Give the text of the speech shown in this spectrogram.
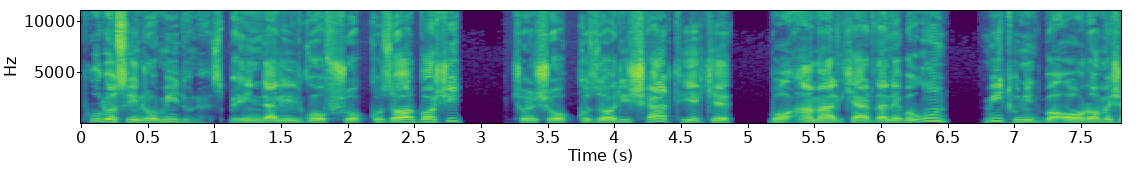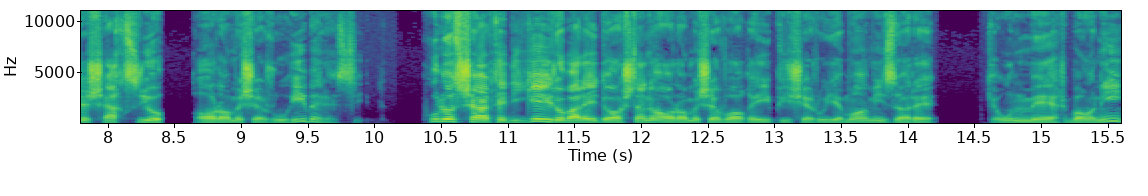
پولس این رو می‌دونست. به این دلیل گفت شکرگزار باشید چون شکرگزاری شرطیه که با عمل کردن به اون می‌تونید به آرامش شخصی و آرامش روحی برسید. پولس شرط دیگه ای رو برای داشتن آرامش واقعی پیش روی ما می‌ذاره که اون مهربانی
